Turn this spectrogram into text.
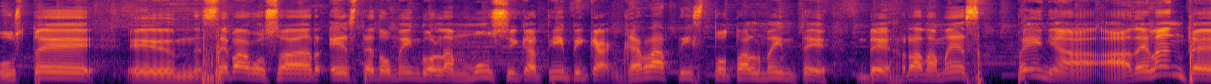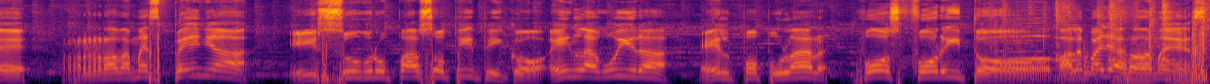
usted em, se va a gozar este domingo la música típica gratis totalmente de Radamés Peña. Adelante, Radamés Peña y su grupazo típico en la guira, el popular Fosforito. Vale para allá, Radamés.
